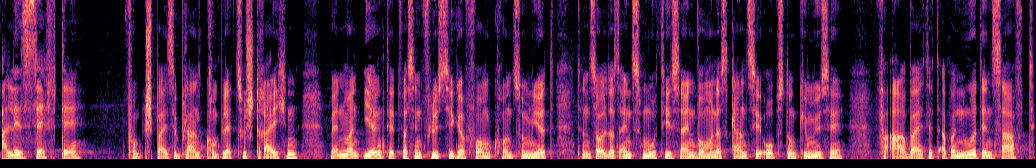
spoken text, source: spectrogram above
alle Säfte vom Speiseplan komplett zu streichen. Wenn man irgendetwas in flüssiger Form konsumiert, dann soll das ein Smoothie sein, wo man das ganze Obst und Gemüse verarbeitet, aber nur den Saft,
